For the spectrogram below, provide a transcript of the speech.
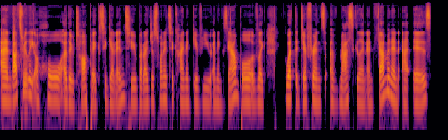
And that's really a whole other topic to get into but i just wanted to kind of give you an example of like what the difference of masculine and feminine is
